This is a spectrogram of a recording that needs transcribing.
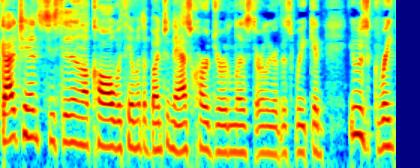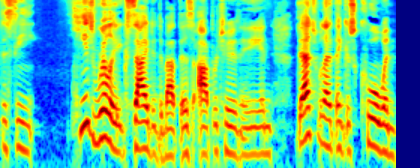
got a chance to sit in a call with him with a bunch of NASCAR journalists earlier this week, and it was great to see. He's really excited about this opportunity, and that's what I think is cool when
